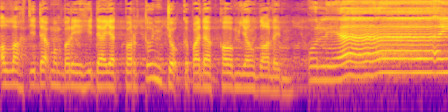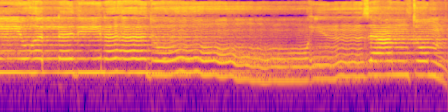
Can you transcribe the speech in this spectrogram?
Allah tidak memberi hidayat pertunjuk kepada kaum yang zalim. Qul ya ayyuhalladzina hadu in za'amtum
